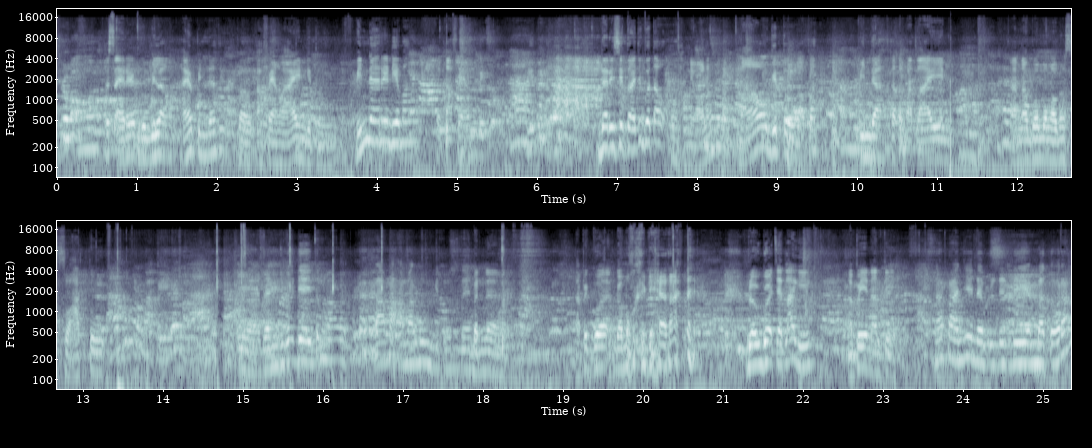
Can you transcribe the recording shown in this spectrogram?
terus akhirnya gue bilang ayo pindah tuh ke kafe yang lain gitu pindah akhirnya dia mau ke kafe dari situ aja gue tahu wah ini orang mau gitu apa pindah ke tempat lain. Karena gue mau ngomong sesuatu. Iya dan juga dia itu mau lama sama lu gitu maksudnya. bener. Tapi gue nggak mau kegeeran. Belum gue chat lagi. Tapi nanti. Kenapa anjir udah berdiri di embat orang?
